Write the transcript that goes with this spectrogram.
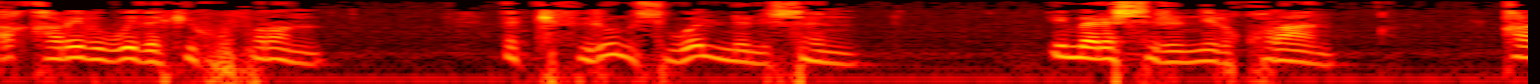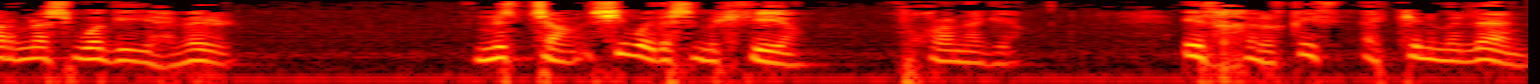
أقرب وذكي خفرا أكفرون سوالنا إما رسرني القرآن. قرنس وقي يهبر. نتشا سوى ذا سمكثية القرآن إذ خلقيت أكن ملان.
